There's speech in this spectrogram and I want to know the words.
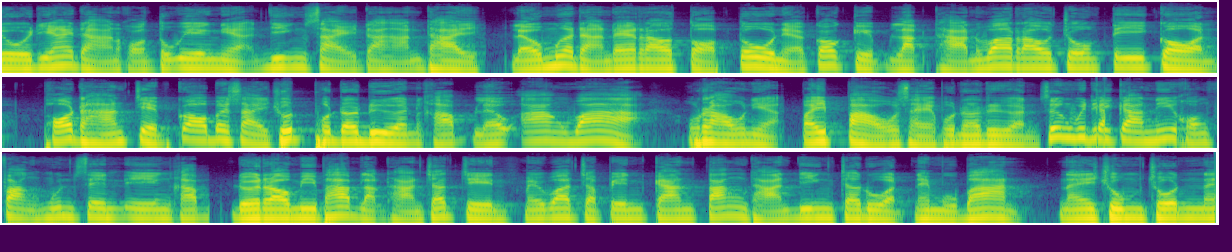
โดยที่ให้ทหารของตัวเองเนี่ยยิงใส่ทหารไทย แล้วเมื่อทหารได้เราตอบโต้เนี่ยก็เก็บหลักฐานว่าเราโจมตีก่อนพอทหารเจ็บก็เอาไปใส่ชุดพลเรือนครับแล้วอ้างว่าเราเนี่ยไปเป่าใส่พลเรือน ซึ่งวิธีการนี้ของฝั่งฮุนเซนเองครับ โดยเรามีภาพหลักฐานชัดเจน ไม่ว่าจะเป็นการตั้งฐานยิงจรวดในหมู่บ้าน ในชุมชนใน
